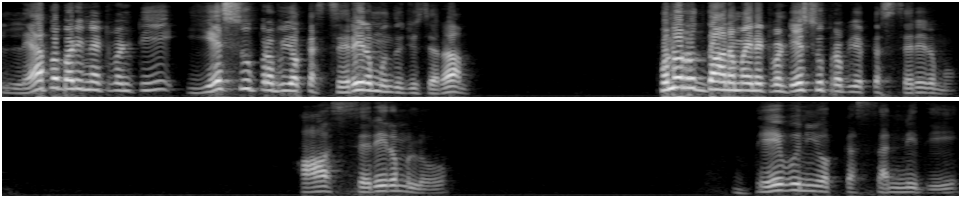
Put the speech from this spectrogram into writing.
లేపబడినటువంటి యేసు ప్రభు యొక్క శరీరం ముందు చూసారా? పునరుద్ధానమైనటువంటి యేసు ప్రభు యొక్క శరీరము. ఆ శరీరంలో దేవుని యొక్క సన్నిధి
